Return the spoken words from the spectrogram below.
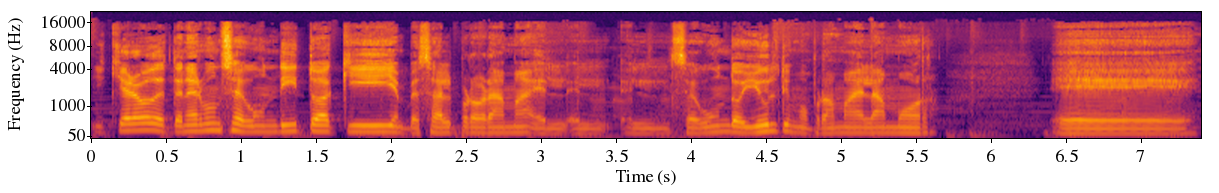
Y quiero detenerme un segundito aquí y empezar el programa, el, el- el segundo y último programa del amor eh,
